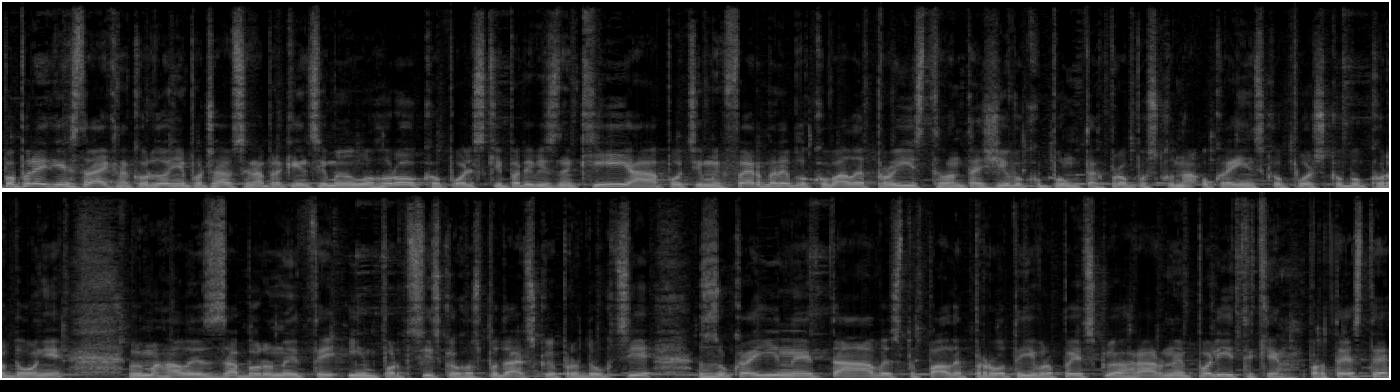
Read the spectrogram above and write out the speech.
Попередній страйк на кордоні почався наприкінці минулого року. Польські перевізники, а потім і фермери блокували проїзд вантажівок у пунктах пропуску на українсько-польському кордоні, вимагали заборонити імпорт сільськогосподарської продукції з України та виступали проти європейської аграрної політики. Протести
